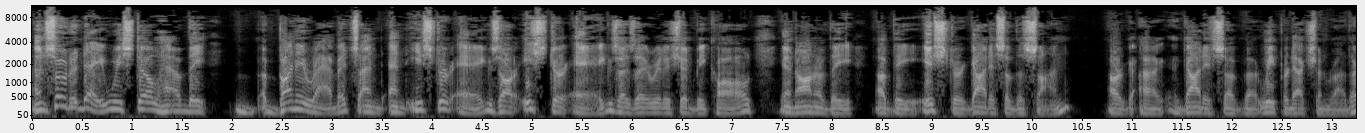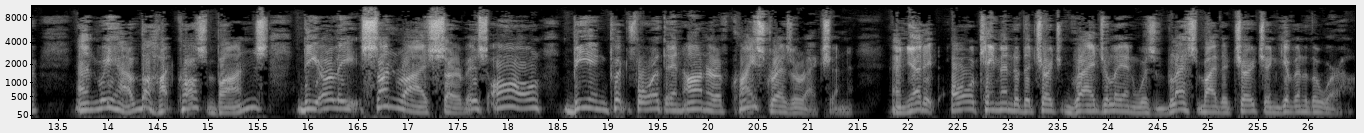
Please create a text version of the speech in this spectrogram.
And so today we still have the bunny rabbits and, and Easter eggs, or Ishtar eggs, as they really should be called, in honor of the, of the Easter goddess of the sun or uh, goddess of uh, reproduction rather, and we have the hot cross buns, the early sunrise service, all being put forth in honor of Christ's resurrection. And yet it all came into the church gradually and was blessed by the church and given to the world.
